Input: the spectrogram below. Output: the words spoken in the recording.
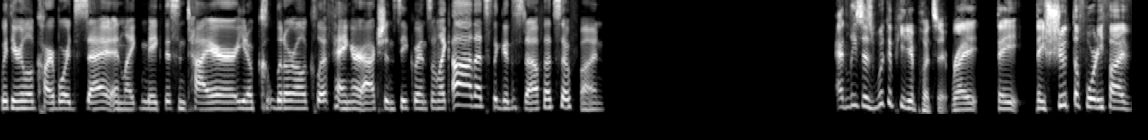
with your little cardboard set and like make this entire, you know, cl- literal cliffhanger action sequence. I'm like, ah, that's the good stuff. That's so fun. at least as Wikipedia puts it, right? They they shoot the 45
